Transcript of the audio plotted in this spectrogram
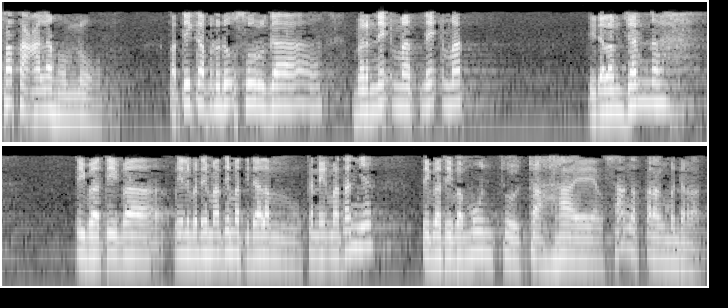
sata'a lahum nur Ketika penduduk surga bernikmat-nikmat di dalam jannah, tiba-tiba ini bernikmat-nikmat di dalam kenikmatannya, tiba-tiba muncul cahaya yang sangat terang benderang.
